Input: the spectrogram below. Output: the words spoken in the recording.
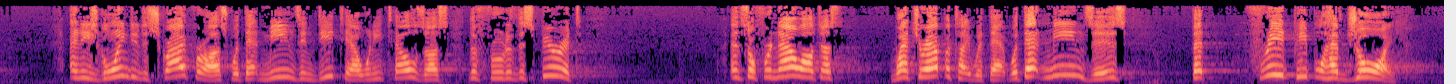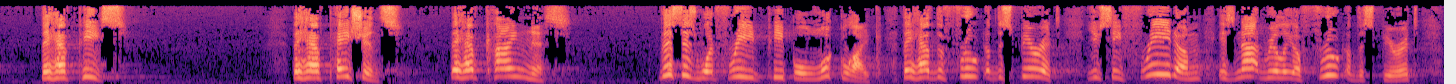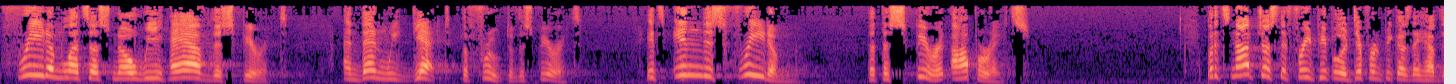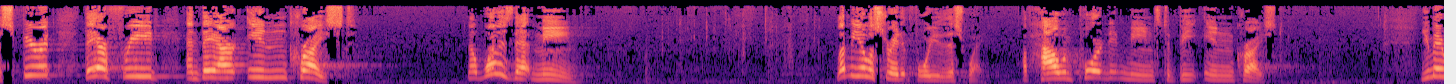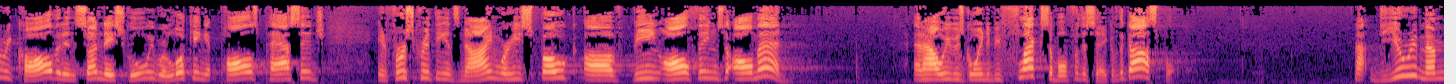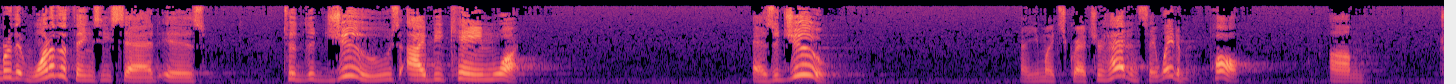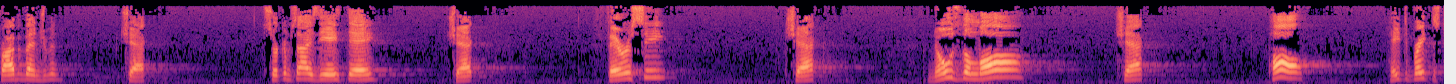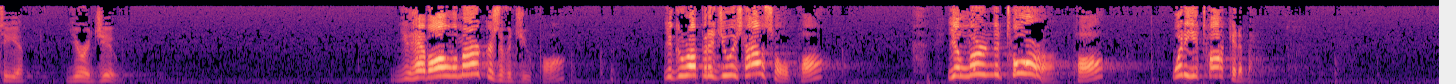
And he's going to describe for us what that means in detail when he tells us the fruit of the Spirit. And so for now, I'll just whet your appetite with that. What that means is freed people have joy, they have peace, they have patience, they have kindness, this is what freed people look like. They have the fruit of the Spirit. You see, freedom is not really a fruit of the Spirit. Freedom lets us know we have the Spirit. And then we get the fruit of the Spirit. It's in this freedom that the Spirit operates. But it's not just that freed people are different because they have the Spirit, they are freed and they are in Christ. Now, what does that mean? Let me illustrate it for you this way of how important it means to be in Christ. You may recall that in Sunday school we were looking at Paul's passage in 1 Corinthians 9 where he spoke of being all things to all men and how he was going to be flexible for the sake of the gospel. Now, do you remember that one of the things he said is, To the Jews I became what? As a Jew. Now, you might scratch your head and say, wait a minute, Paul, um, tribe of Benjamin, check. Circumcised the eighth day, check. Pharisee, check. Knows the law, check. Paul, hate to break this to you, you're a Jew. You have all the markers of a Jew, Paul. You grew up in a Jewish household, Paul. You learned the Torah, Paul. What are you talking about?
